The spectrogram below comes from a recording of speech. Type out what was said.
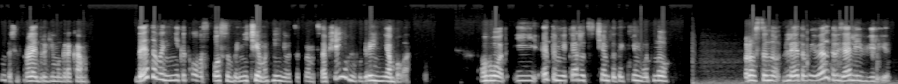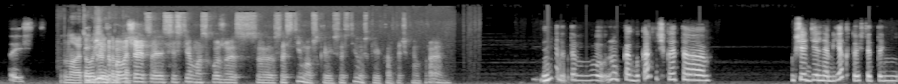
ну, то есть отправлять другим игрокам. До этого никакого способа ничем обмениваться, кроме сообщениями, в игре не было. Вот. И это, мне кажется, чем-то таким вот, ну, просто ну, для этого ивента взяли и ввели. То есть ну, это очень это получается система схожая с, со стимовской, со стимовской карточками, правильно? Нет, это, ну, как бы карточка это вообще отдельный объект, то есть это не,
